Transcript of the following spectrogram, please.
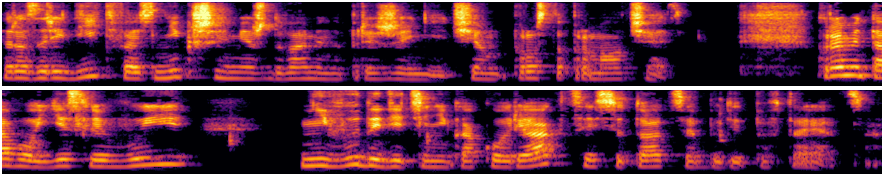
разрядить возникшее между вами напряжение, чем просто промолчать. Кроме того, если вы не выдадите никакой реакции, ситуация будет повторяться.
